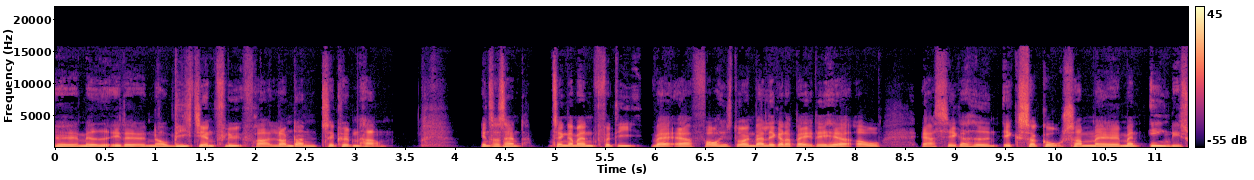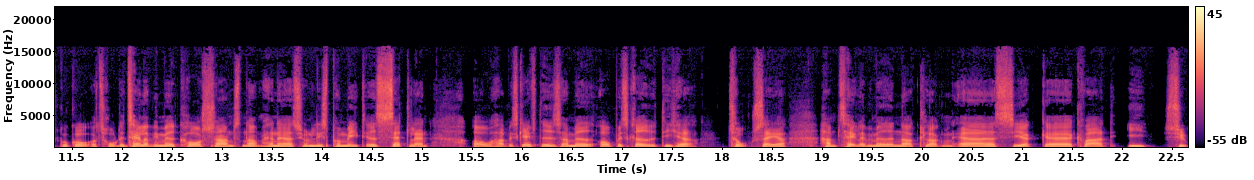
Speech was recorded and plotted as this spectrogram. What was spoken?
øh, med et øh, Norwegian-fly fra London til København. Interessant, tænker man, fordi hvad er forhistorien? Hvad ligger der bag det her? Og er sikkerheden ikke så god, som øh, man egentlig skulle gå og tro? Det taler vi med Kåre Sørensen om. Han er journalist på mediet Zetland og har beskæftiget sig med og beskrevet de her to sager. Ham taler vi med, når klokken er cirka kvart i syv.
